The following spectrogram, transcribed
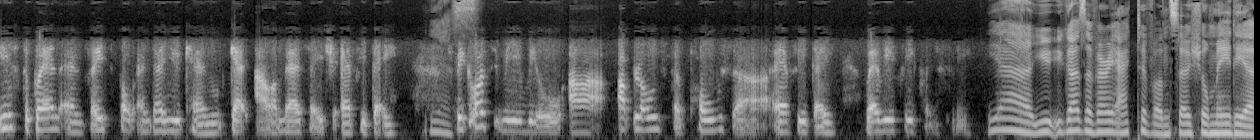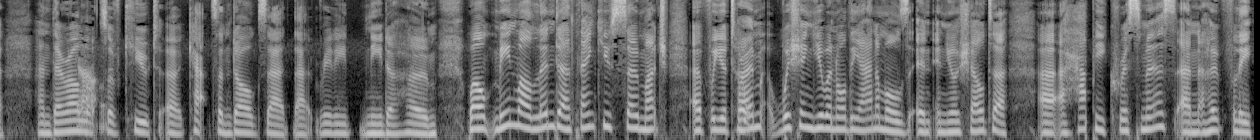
Instagram and Facebook, and then you can get our message every day Yes. because we will uh, upload the post uh, every day very frequently. Yeah, you, you guys are very active on social media, and there are Yeah. lots of cute uh, cats and dogs that, that really need a home. Well, meanwhile, Linda, thank you so much uh, for your time. Wishing you and all the animals in, in your shelter uh, a happy Christmas, and hopefully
